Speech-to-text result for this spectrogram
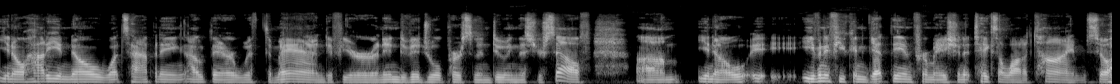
you know, how do you know what's happening out there with demand if you're an individual person and doing this yourself? Um, you know, it, even if you can get the information, it takes a lot of time. So,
